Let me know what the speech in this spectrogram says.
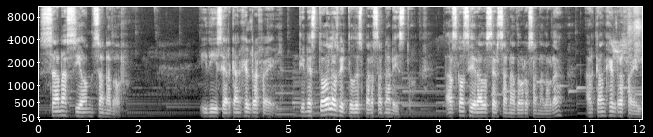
sanación sanador. Y dice Arcángel Rafael, tienes todas las virtudes para sanar esto. ¿Has considerado ser sanador o sanadora? Arcángel Rafael,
